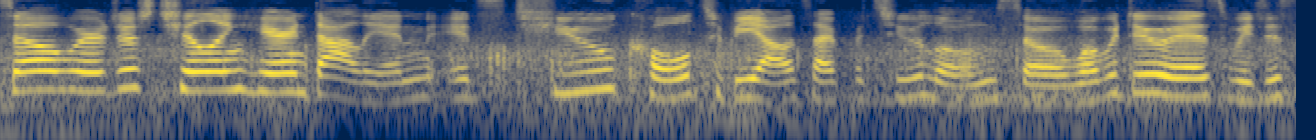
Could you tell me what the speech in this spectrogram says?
So we're just chilling here in Dalian. It's too cold to be outside for too long. So what we do is we just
